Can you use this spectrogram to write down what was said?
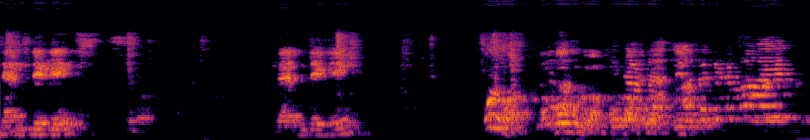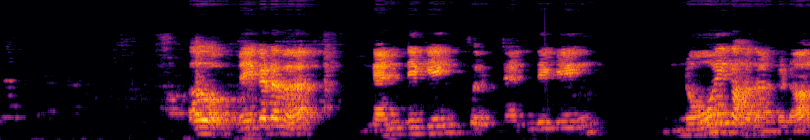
නැන් දෙකෙන් නැන් දෙකෙන් පුළුවන්. පුළුවන්. ඔව් මේකටම නැන් දෙකෙන් නැන් දෙකෙන් නෝ එක හදන්න නම්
